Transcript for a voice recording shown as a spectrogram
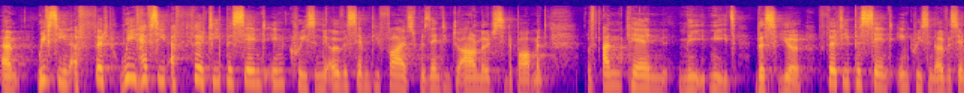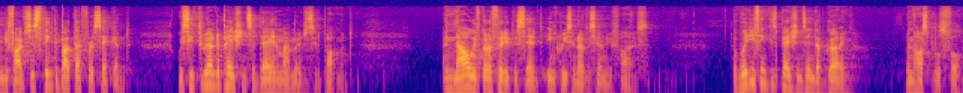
Um, we've seen a 30, we have seen a 30% increase in the over 75s presenting to our emergency department with uncare needs this year. 30% increase in over 75s. Just think about that for a second. We see 300 patients a day in my emergency department. And now we've got a 30% increase in over 75s. Like, where do you think these patients end up going when the hospital's full?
